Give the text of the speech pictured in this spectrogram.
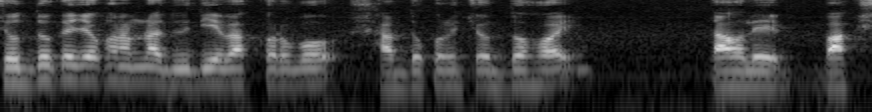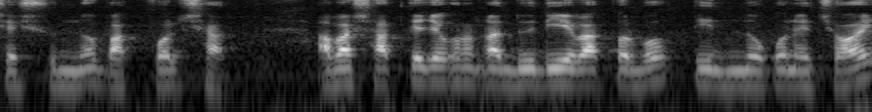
চোদ্দোকে যখন আমরা দুই দিয়ে ভাগ করব, সাত করে চোদ্দ হয়, তাহলে বাক্সের শূন্য বাকফল সাত। আবার সাতকে যখন আমরা দুই দিয়ে ভাগ করব, তিন দোকানে ছয়,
